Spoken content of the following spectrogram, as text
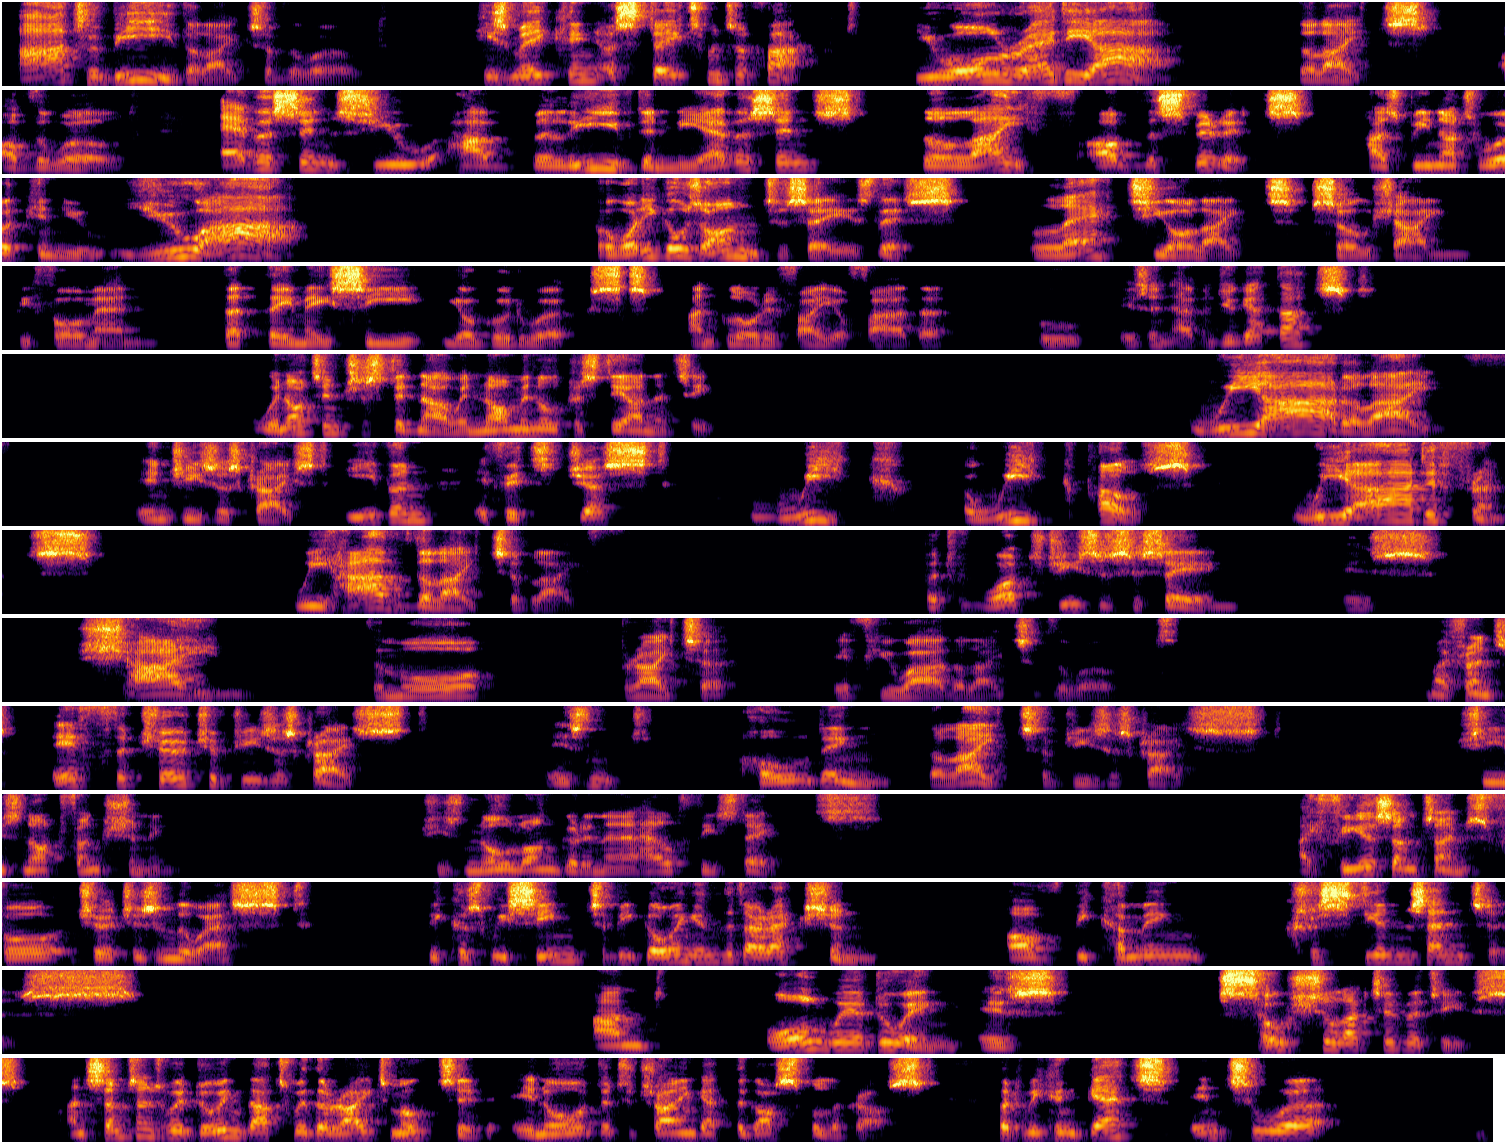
are to be the light of the world. He's making a statement of fact. You already are the light of the world. Ever since you have believed in me, ever since the life of the Spirit has been at work in you, you are. But what he goes on to say is this let your light so shine before men that they may see your good works and glorify your Father who is in heaven. Do you get that? We're not interested now in nominal Christianity. We are alive in Jesus Christ, even if it's just weak, a weak pulse. We are different. We have the light of life. But what Jesus is saying is shine the more brighter if you are the light of the world. My friends, if the Church of Jesus Christ isn't holding the light of Jesus Christ, she's not functioning. She's no longer in a healthy state. I fear sometimes for churches in the West because we seem to be going in the direction of becoming Christian centers. And all we're doing is social activities. And sometimes we're doing that with the right motive in order to try and get the gospel across. But we can get into a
